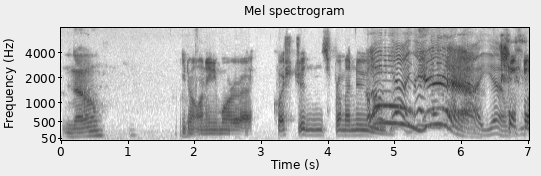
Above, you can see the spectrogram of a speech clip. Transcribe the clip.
no. You don't want any more uh, questions from a new? Oh yeah, yeah, yeah. yeah, yeah.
